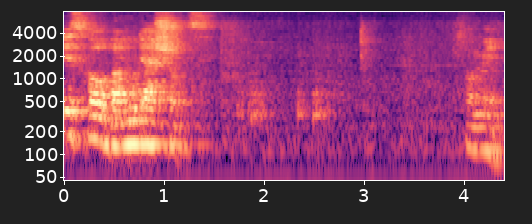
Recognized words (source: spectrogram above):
This is called Bermuda shorts for men.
